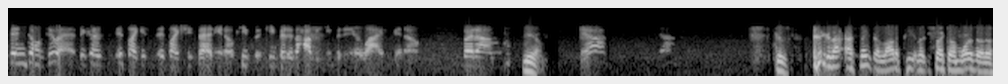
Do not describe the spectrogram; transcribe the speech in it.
then don't do it because it's like it's, it's like she said, you know, keep it keep it as a hobby, keep it in your life, you know. But um, yeah. yeah, because because I, I think a lot of people it's like um one of the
